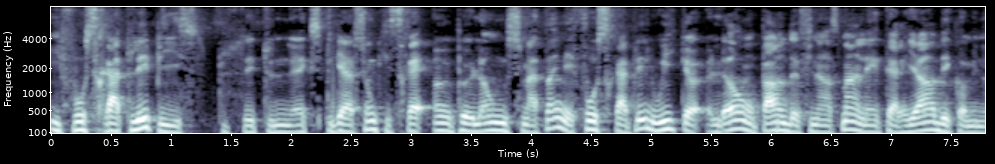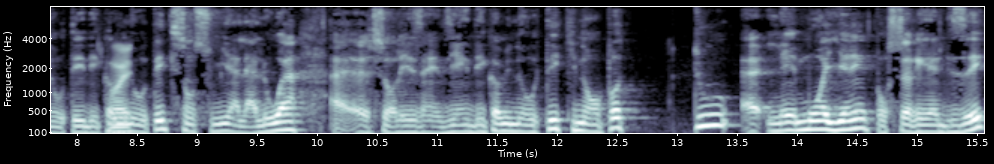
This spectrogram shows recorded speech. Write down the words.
il faut se rappeler, puis c'est une explication qui serait un peu longue ce matin, mais il faut se rappeler, Louis, que là, on parle de financement à l'intérieur des communautés, des communautés qui sont soumises à la loi euh, sur les Indiens, des communautés qui n'ont pas tous euh, les moyens pour se réaliser.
